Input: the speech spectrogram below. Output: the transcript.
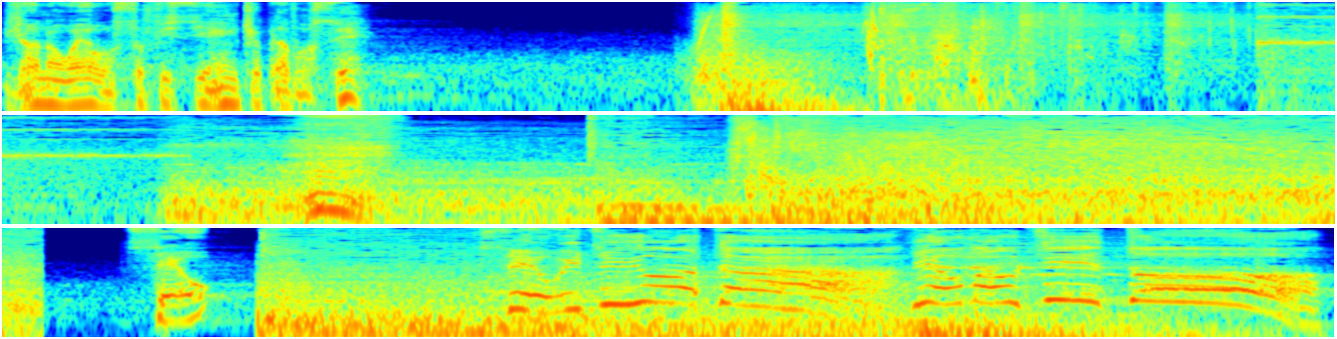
Já não é o suficiente para você? Seu. Seu idiota! Seu maldito!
